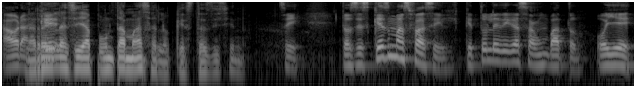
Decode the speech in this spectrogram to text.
Ahora, La ¿qué- regla sí apunta más a lo que estás diciendo. Sí. Entonces, ¿qué es más fácil? Que tú le digas a un vato, oye,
